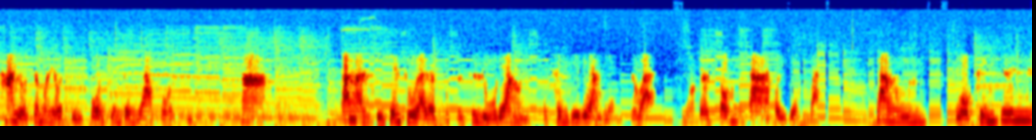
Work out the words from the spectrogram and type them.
他有这么有紧迫性跟压迫性。那当然体现出来的不只是乳量的成绩亮眼之外，牛的寿命当然会延展。像我平均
